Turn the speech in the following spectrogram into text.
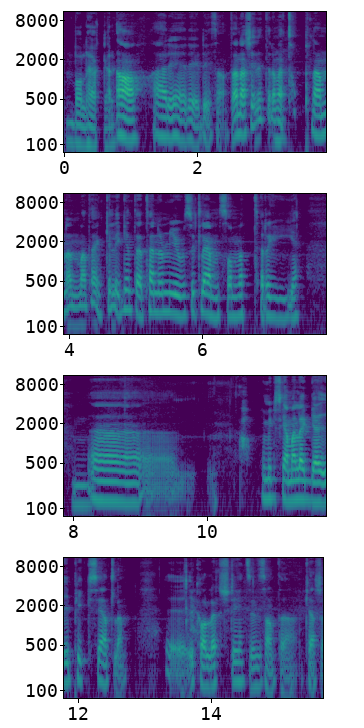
bollhökar. Ja, det, är- det, det är sant. Annars är det inte de här toppnamnen man tänker. Ligger inte Tenor Music, Clemson med tre. Mm. Ja, hur mycket ska man lägga i pix egentligen? Eh, I college, det är inte så intressant kanske.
